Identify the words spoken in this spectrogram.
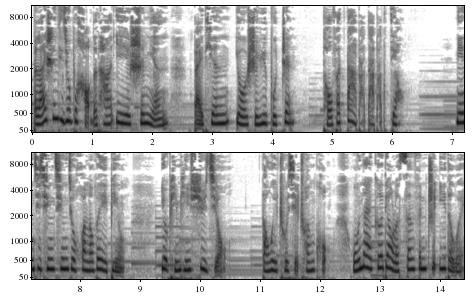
本来身体就不好的他夜夜失眠，白天又食欲不振，头发大把大把的掉，年纪轻轻就患了胃病，又频频酗酒，到胃出血穿孔，无奈割掉了三分之一的胃。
